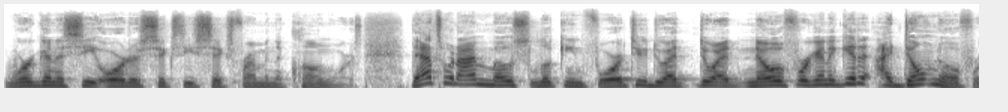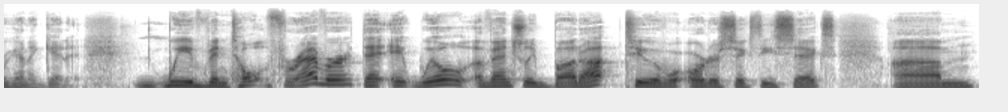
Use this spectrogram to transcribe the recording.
we're going to see Order 66 from in the Clone Wars. That's what I'm most looking forward to. Do I do I know if we're going to get it? I don't know if we're going to get it. We've been told forever that it will eventually butt up to Order 66. Um,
